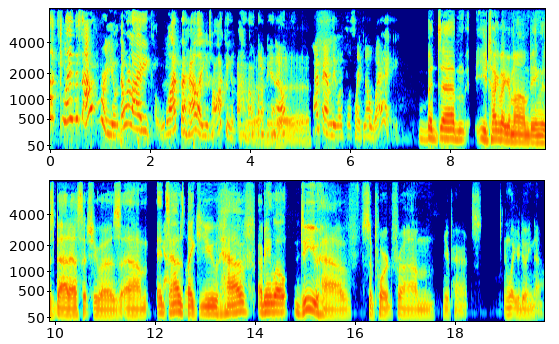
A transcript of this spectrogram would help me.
Let's lay this out for you." They were like, "What the hell are you talking about?" You know, my family was just like, "No way." But um, you talk about your mom being this badass that she was. Um, it Yeah. sounds like you have. I mean, well, do you have support from your parents in what you're doing now?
